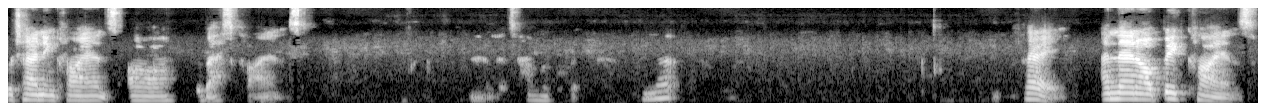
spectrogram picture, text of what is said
returning clients are the best clients. Let's have a quick look. Okay, and then our big clients.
